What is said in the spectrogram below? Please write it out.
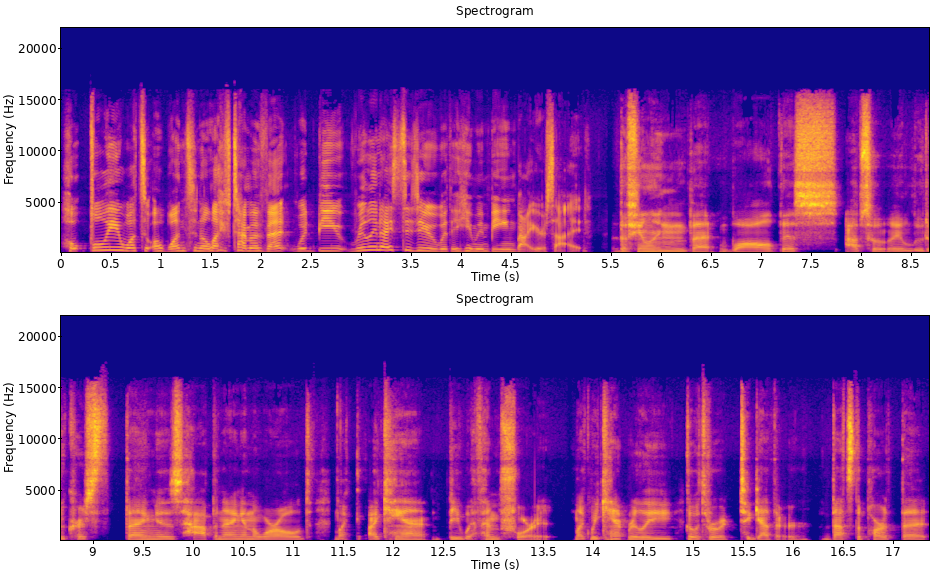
hopefully what's a once in a lifetime event would be really nice to do with a human being by your side. The feeling that while this absolutely ludicrous thing is happening in the world, like I can't be with him for it. Like we can't really go through it together. That's the part that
